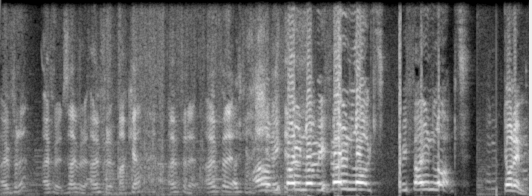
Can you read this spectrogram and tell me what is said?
Open it. Open it. Just open it. Open it, Bucker. Open it. Open it. Oh, my phone locked, my phone locked. My phone locked. Got him.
